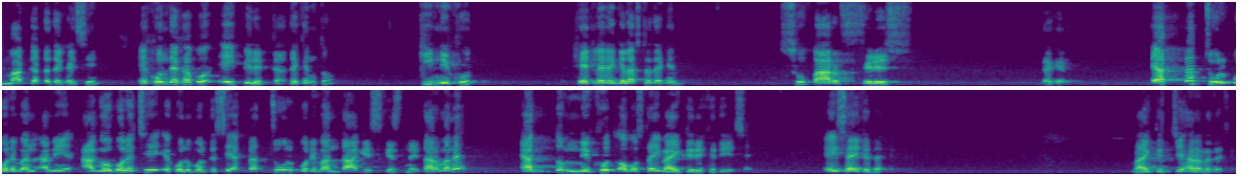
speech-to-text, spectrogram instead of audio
মাঠগাটটা দেখাইছি। এখন দেখাবো এই প্লেটটা। দেখেন তো, কি নিখুঁত। হেডলাইটের গ্লাসটা দেখেন। Super fresh. দেখেন। একটা চুল পরিমাণ আমি আগেও বলেছি, এখনও বলতেছি, একটা চুল পরিমাণ দাগ স্কেচ নেই। তার মানে একদম নিখুঁত অবস্থায় বাইকটি রেখে দিয়েছে। এই সাইডে দেখেন। বাইকটির চেহারাটা দেখেন।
